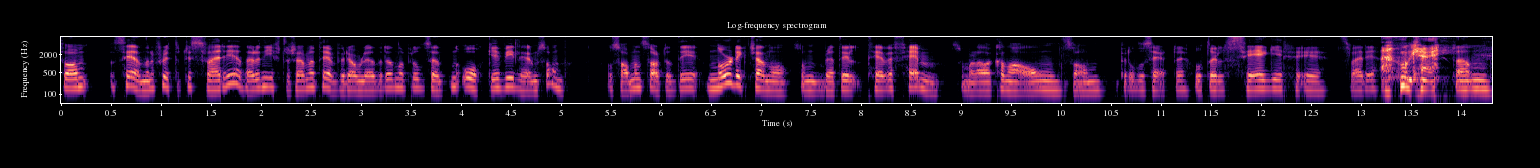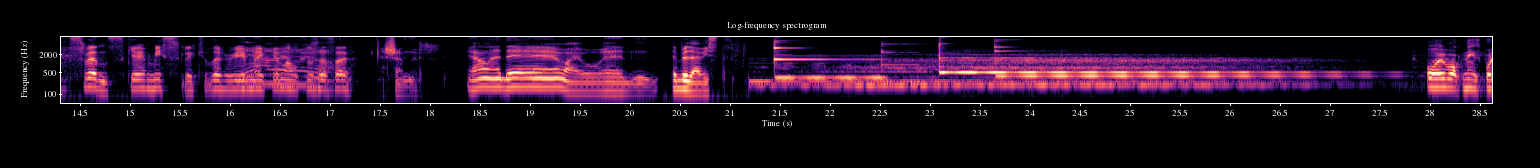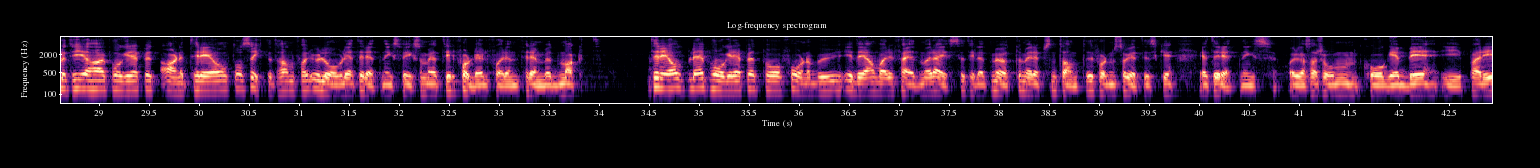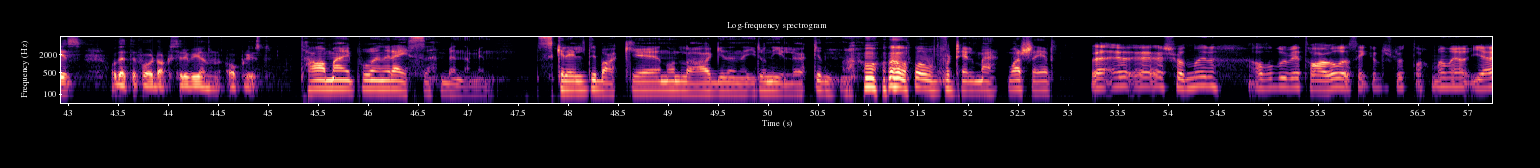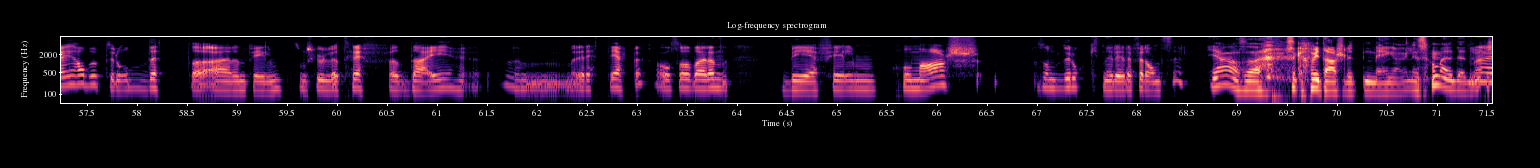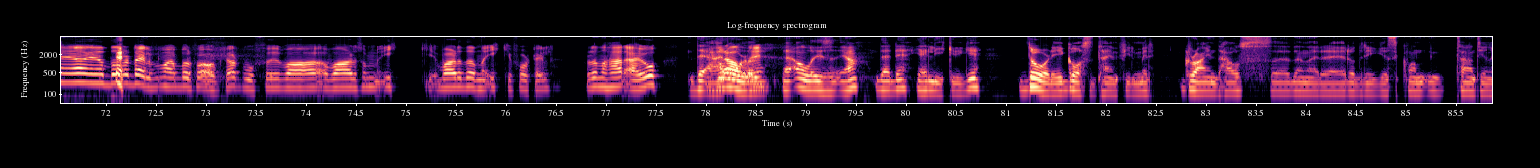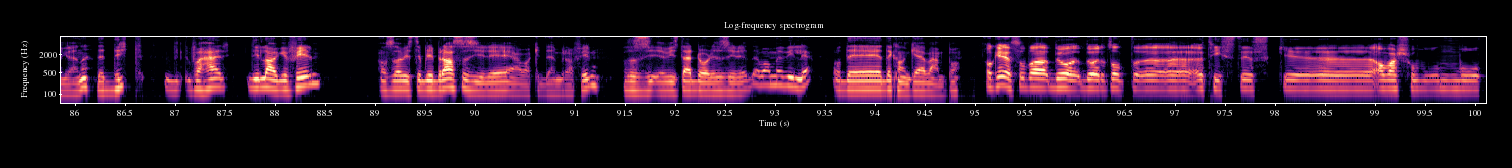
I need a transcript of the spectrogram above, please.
som senere flytter til Sverige, der hun gifter seg med TV-programlederen og produsenten Åke Wilhelmsson. Og sammen startet de Nordic Channel, som ble til TV5, som er da kanalen som produserte Hotell Seger i Sverige. Ok. Den svenske mislykkede remaken av Hotell Cæsar. Skjønner. Ja, nei, det var jo eh, Det burde jeg visst. Overvåkningspolitiet har pågrepet Arne Treholt og siktet han for ulovlig etterretningsvirksomhet til fordel for en fremmed makt. Treholt ble pågrepet på Fornebu idet han var i ferd med å reise til et møte med representanter for den sovjetiske etterretningsorganisasjonen KGB i Paris, og dette får Dagsrevyen opplyst. Ta meg på en reise, Benjamin. Skrell tilbake noen lag i denne ironiløken, og fortell meg, hva skjer? Jeg, jeg, jeg skjønner Altså, du, vi tar jo det sikkert til slutt, da. Men jeg, jeg hadde trodd dette er en film som skulle treffe deg um, rett i hjertet. Altså, det er en B-film-homasj som drukner i referanser. Ja, altså, skal vi ta slutten med en gang, liksom? Er det det du Nei, vil? ja, ja, Det var deilig for meg bare å få avklart hvorfor hva, hva er det som ikke Hva er det denne ikke får til? For denne her er jo Det er alle, dårlig. det er alle disse Ja, det er det. Jeg liker ikke dårlige gåsetegnfilmer. Grindhouse, eh, den der eh, Rodriguez Tarantino-greiene. Det er dritt. For her, de lager film, og så hvis det blir bra, så sier de 'jeg var ikke det en bra film'? Og så, hvis det er dårlig, så sier de 'det var med vilje'. Og det, det kan ikke jeg være med på. Ok, så da, du, har- du har et sånt uh, autistisk uh, aversjon mot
